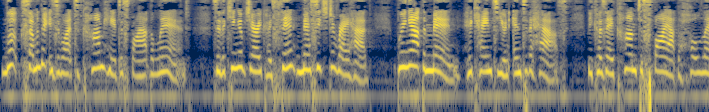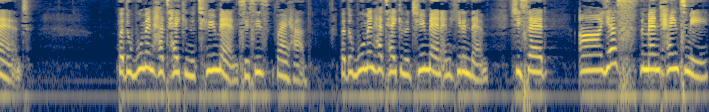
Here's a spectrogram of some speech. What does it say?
Look, some of the Israelites have come here to spy out the land. So the king of Jericho sent message to Rahab, Bring out the men who came to you and enter the house, because they have come to spy out the whole land. But the woman had taken the two men, so this is Rahab, but the woman had taken the two men and hidden them. She said, uh, yes, the men came to me,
